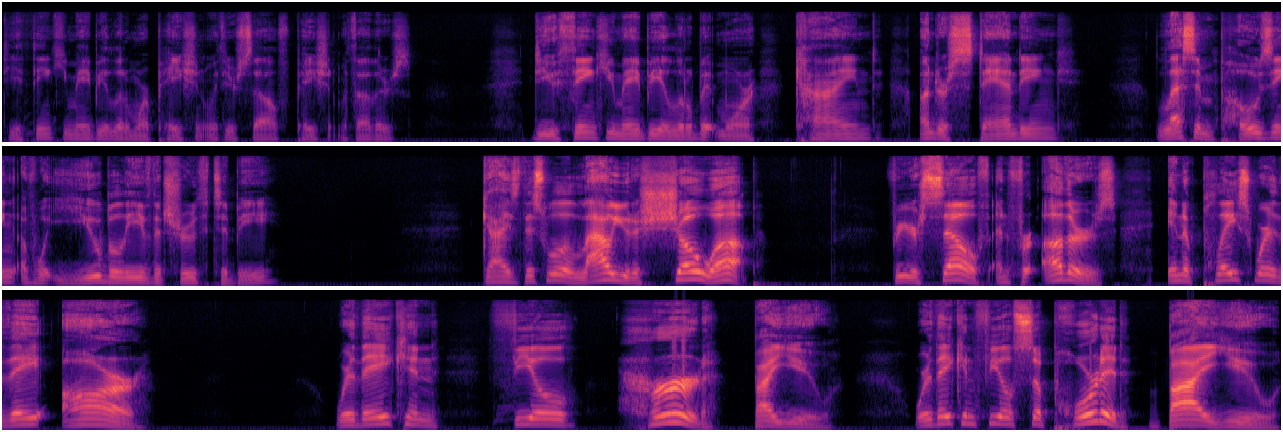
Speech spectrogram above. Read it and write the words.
Do you think you may be a little more patient with yourself, patient with others? Do you think you may be a little bit more kind, understanding, less imposing of what you believe the truth to be? Guys, this will allow you to show up for yourself and for others in a place where they are, where they can feel heard by you, where they can feel supported by you,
